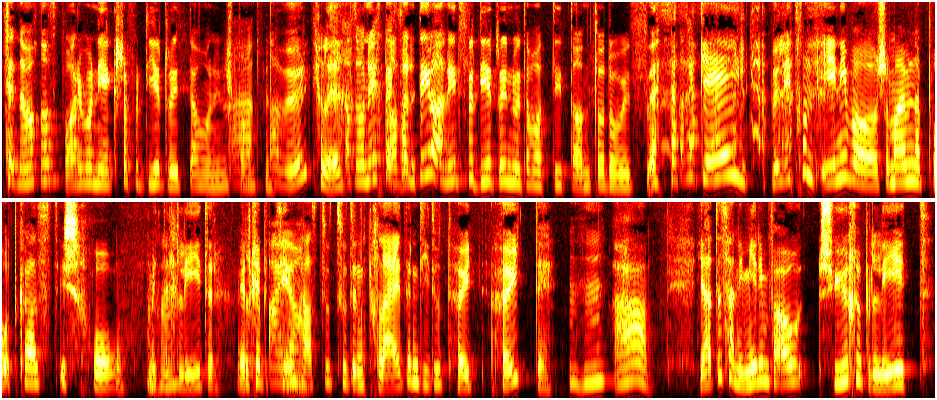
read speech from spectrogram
Es hat nämlich noch ein paar, die ich extra für dich drin habe, die ich noch spannend ah, finde. Ah, wirklich? Also, wenn ich denke, von dir habe nichts für dich drin, weil dann wollte ich die Antwort wissen. ah, geil. Weil jetzt kommt eine, die schon mal in einem Podcast ist gekommen, mit mhm. den Kleidern. Welche Beziehung ah, ja. hast du zu den Kleidern, die du heute... Mhm. Ah, ja, das habe ich mir im Fall scheu überlegt.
